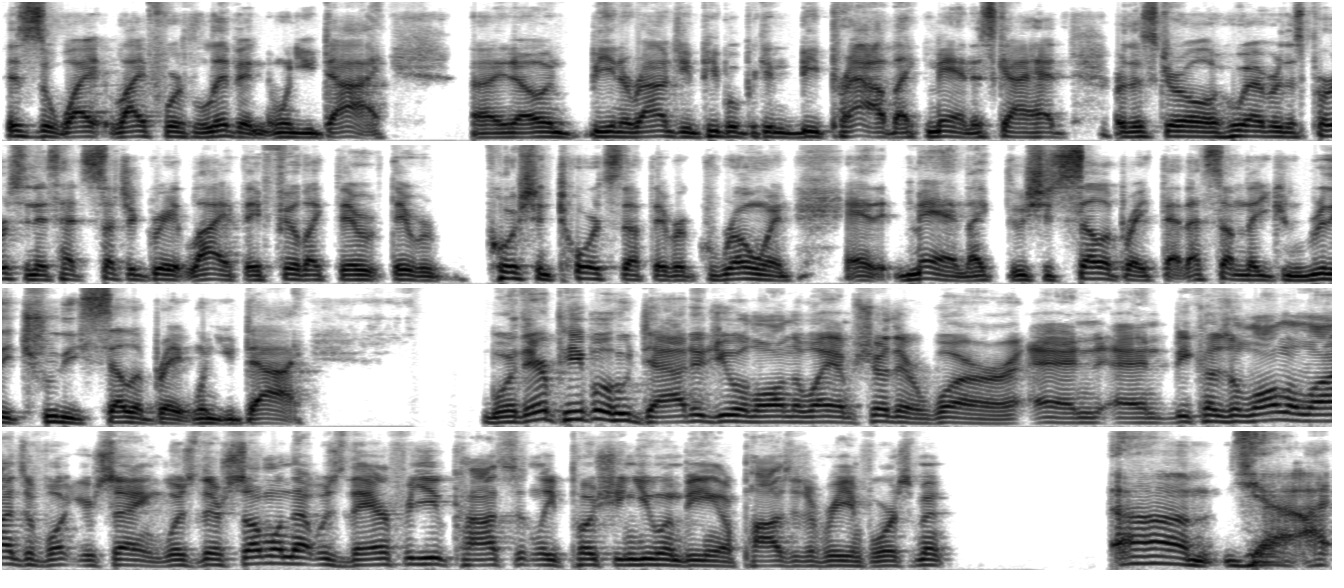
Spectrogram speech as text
this is a white life worth living when you die uh, you know, and being around you, and people can be proud. Like, man, this guy had, or this girl, or whoever this person has, had such a great life. They feel like they were, they were pushing towards stuff. They were growing, and man, like we should celebrate that. That's something that you can really truly celebrate when you die. Were there people who doubted you along the way? I'm sure there were, and and because along the lines of what you're saying, was there someone that was there for you, constantly pushing you and being a positive reinforcement? Um, yeah, I,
